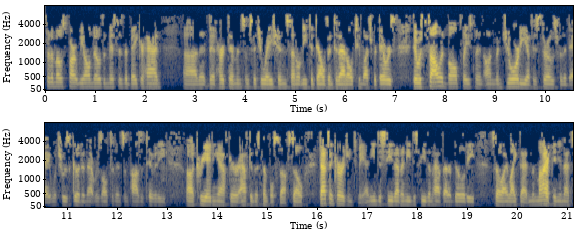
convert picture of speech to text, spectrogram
for the most part we all know the misses that Baker had. Uh, that that hurt them in some situations. I don't need to delve into that all too much, but there was there was solid ball placement on majority of his throws for the day, which was good, and that resulted in some positivity, uh, creating after after the simple stuff. So that's encouraging to me. I need to see that. I need to see them have that ability. So I like that. And in my opinion, that's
